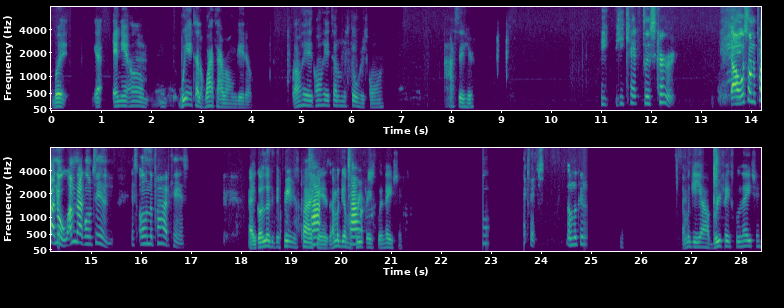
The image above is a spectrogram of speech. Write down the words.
But yeah, and then um, we ain't telling why Tyrone though. Go ahead, go ahead, tell them the story, going. I sit here. He he catfish Curry. Oh, it's on the pod. No, I'm not gonna tell you. It's on the podcast. Hey, go look at the previous podcast. I'm gonna give them a brief explanation. Go look at. I'm gonna give y'all a brief explanation.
